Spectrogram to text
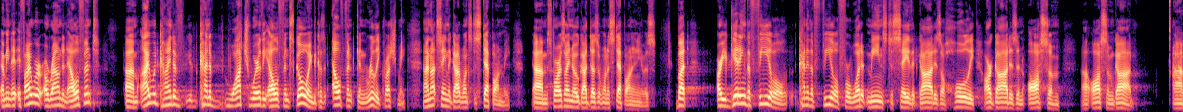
I mean, if I were around an elephant, um, I would kind of, kind of watch where the elephant's going because an elephant can really crush me. And I'm not saying that God wants to step on me. Um, as far as I know, God doesn't want to step on any of us. But are you getting the feel, kind of the feel for what it means to say that God is a holy, our God is an awesome, uh, awesome God? Uh,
